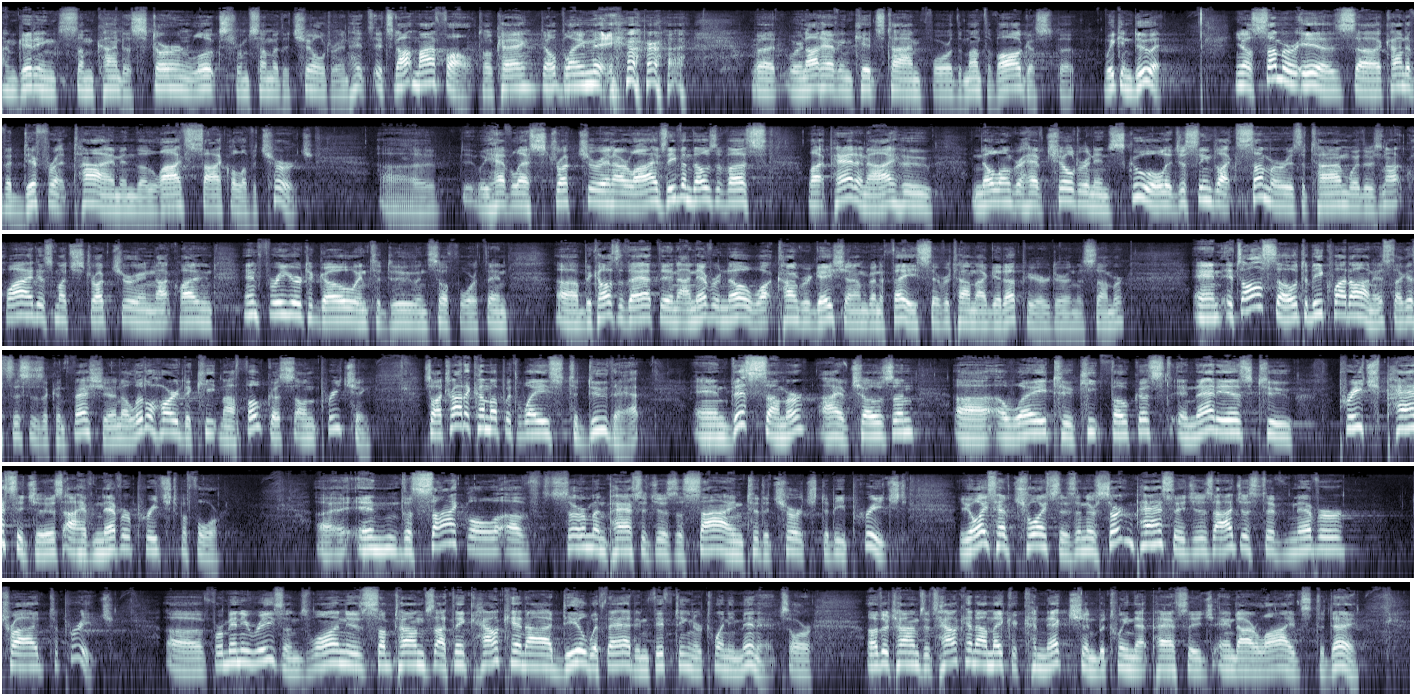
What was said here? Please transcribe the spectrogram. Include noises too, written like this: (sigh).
I'm getting some kind of stern looks from some of the children. It's, it's not my fault, okay? Don't blame me. (laughs) but we're not having kids' time for the month of August, but we can do it. You know, summer is uh, kind of a different time in the life cycle of a church. Uh, we have less structure in our lives. Even those of us like Pat and I who no longer have children in school, it just seems like summer is a time where there's not quite as much structure and not quite and, freer to go and to do and so forth. And uh, because of that, then I never know what congregation I'm going to face every time I get up here during the summer. And it's also, to be quite honest, I guess this is a confession, a little hard to keep my focus on preaching. So I try to come up with ways to do that. And this summer, I have chosen uh, a way to keep focused, and that is to preach passages I have never preached before. Uh, in the cycle of sermon passages assigned to the church to be preached, you always have choices, and there's certain passages I just have never tried to preach. Uh, for many reasons. One is sometimes I think, how can I deal with that in 15 or 20 minutes? Or other times it's how can I make a connection between that passage and our lives today?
